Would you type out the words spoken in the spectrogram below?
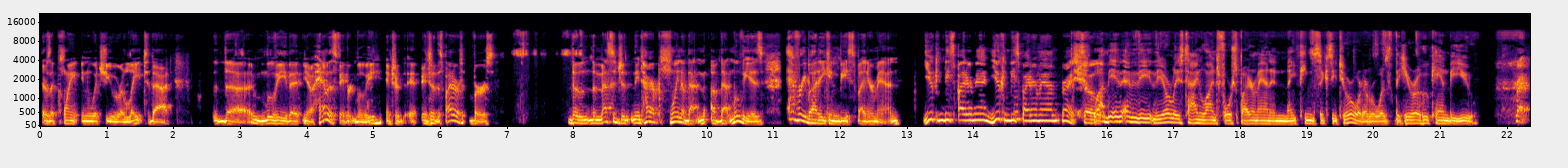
there's a point in which you relate to that. The movie that, you know, Hannah's favorite movie, Into, Into the Spider Verse, the the message, the entire point of that of that movie is everybody can be Spider Man. You can be Spider Man. You can be Spider Man. Right. So Well, I mean, and the, the earliest taglines for Spider Man in 1962 or whatever was the hero who can be you. right.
